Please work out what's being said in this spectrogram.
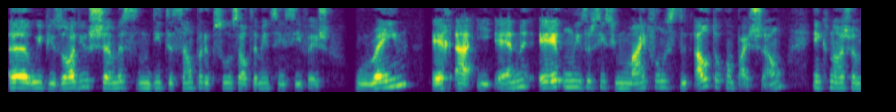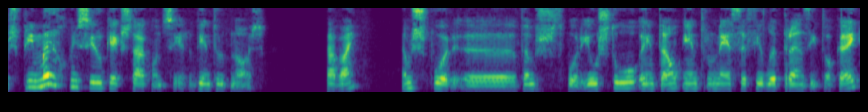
uh, o episódio chama-se Meditação para Pessoas Altamente Sensíveis. O RAIN R-A-I-N, é um exercício mindfulness de autocompaixão, em que nós vamos primeiro reconhecer o que é que está a acontecer dentro de nós. Está bem? Vamos supor, uh, vamos supor, eu estou, então entro nessa fila de trânsito, ok?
